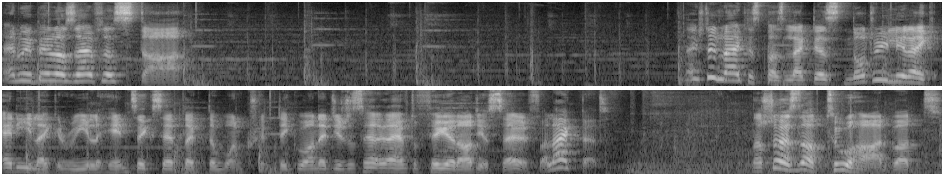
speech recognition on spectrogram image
And we build ourselves a star. I actually like this puzzle. Like, there's not really, like, any, like, real hints except, like, the one cryptic one that you just have to figure it out yourself. I like that. Now, sure, it's not too hard, but...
